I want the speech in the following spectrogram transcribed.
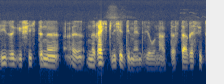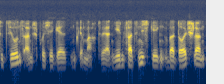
diese Geschichte eine, äh, eine rechtliche Dimension hat, dass da Restitutionsansprüche geltend gemacht werden. Jedenfalls nicht gegenüber Deutschland,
